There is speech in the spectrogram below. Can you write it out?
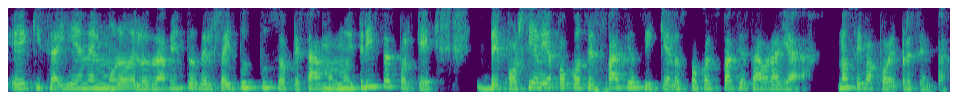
X ahí en el muro de los lamentos del Facebook puso que estábamos muy tristes porque de por sí había pocos espacios y que los pocos espacios ahora ya no se iba a poder presentar.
